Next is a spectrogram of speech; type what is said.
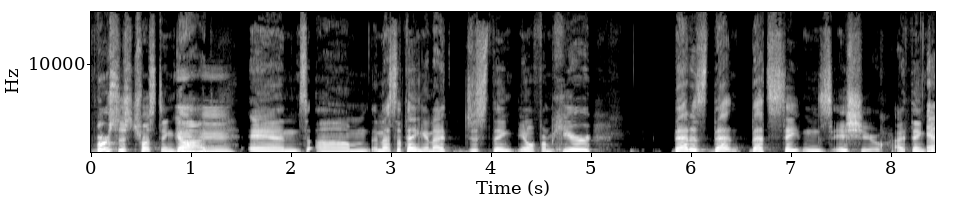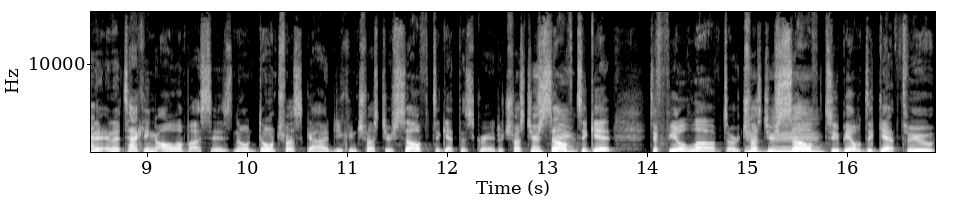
versus trusting God. Mm-hmm. And um and that's the thing. And I just think you know from here that is that that's Satan's issue, I think, in, Yeah. in attacking all of us. Is no, don't trust God. You can trust yourself to get this grade, or trust yourself right. to get to feel loved, or trust yourself mm-hmm. to be able to get through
